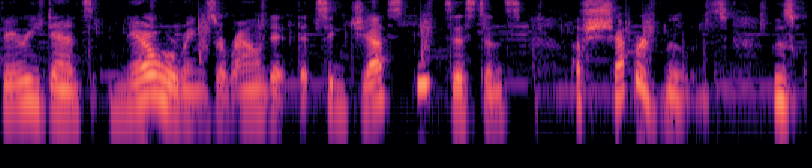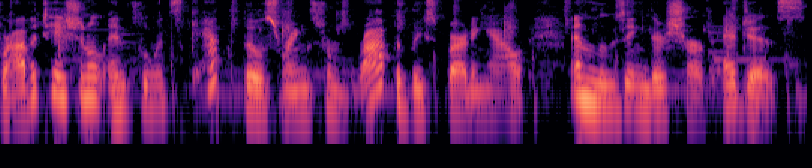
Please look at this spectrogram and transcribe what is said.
very dense, narrow rings around it that suggest the existence of shepherd moons, whose gravitational influence kept those rings from rapidly spreading out and losing their sharp edges.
